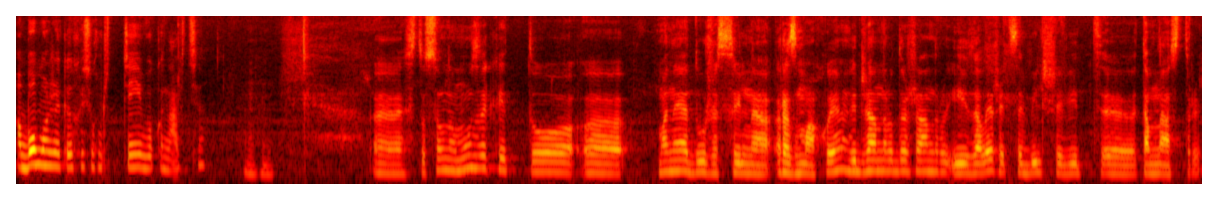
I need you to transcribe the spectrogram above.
або може якихось гуртів, виконавців? Мгм. Е, Стосовно музики, то е, мене дуже сильно розмахує від жанру до жанру, і залежить це більше від е, там настрою.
